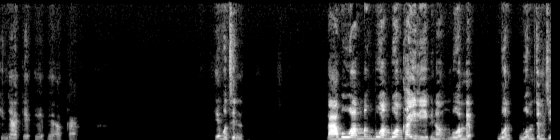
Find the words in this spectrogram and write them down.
กินยาแก้แพ้แพ้อากาศเย็บบนสิน ตาบวมเบิ่งบวมบวมใครอีหลีพี่น้องบวมแบบบวมบวมจนจิ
